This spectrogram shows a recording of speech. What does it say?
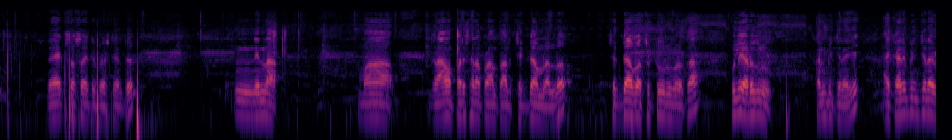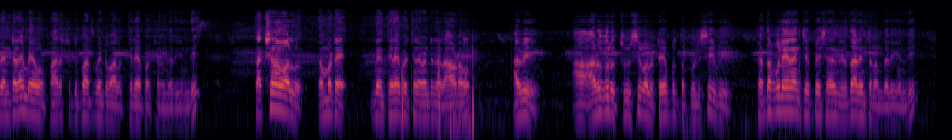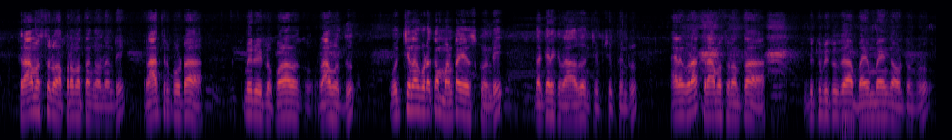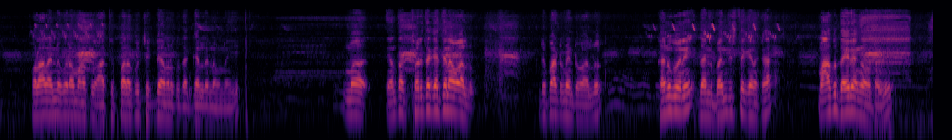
నేను సొసైటీ ప్రెసిడెంట్. నిన్న మా గ్రామ పరిసర ప్రాంతాలు చెక్ డ్యాంలలో చెక్ డ్యాంల చుట్టూరు కూడా పులి అడుగులు కనిపించినాయి. అవి కనిపించిన వెంటనే మేము ఫారెస్ట్ డిపార్ట్మెంట్ వాళ్ళకి తెలియపరచడం జరిగింది. తక్షణం వాళ్ళు వెంబటే మేము తెలియపరిచిన వెంటనే రావడం అవి ఆ అడుగులు చూసి వాళ్ళు టేపులతో కొలిసి ఇవి పెద్ద పులేనని చెప్పేసి అని నిర్ధారించడం జరిగింది. గ్రామస్తులు అప్రమత్తంగా ఉండండి. రాత్రిపూట మీరు ఇట్లా పొలాలకు రావద్దు. వచ్చినా కూడా మంట వేసుకోండి. దగ్గరికి రాదు అని చెప్పి చెప్పిండ్రు. ఆయన కూడా గ్రామస్తులంతా బిక్కుబిక్కుగా భయం భయంగా ఉంటుండ్రు. పొలాలన్నీ కూడా మాకు ఆ తిప్పలకు చెక్ డ్యాములకు దగ్గరలోనే ఉన్నాయి. మా ఎంత త్వరితగతిన వాళ్ళు డిపార్ట్మెంట్ వాళ్ళు కనుగొని దాన్ని బంధిస్తే కనుక మాకు ధైర్యంగా ఉంటుంది.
